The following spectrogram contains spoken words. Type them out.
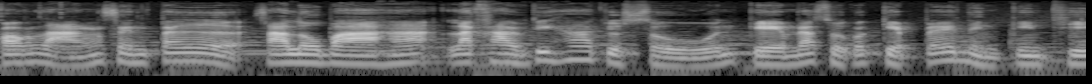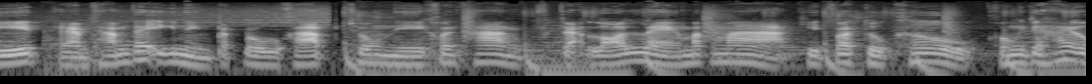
กองหลังเซนเตอร์ซาโลบาฮะราคาอยู่ที่ 5.0 เกมล่าสุดก็เก็บไปได้ 1 กินชีสแถมทำได้อีก 1 ประตูครับ ช่วงนี้ค่อนข้างจะร้อนแรงมากๆ คิดว่าทูเคิลคงจะให้โอ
